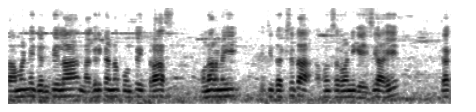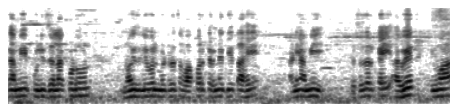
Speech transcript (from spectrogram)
सामान्य जनतेला नागरिकांना कोणताही त्रास होणार नाही याची दक्षता आपण सर्वांनी घ्यायची आहे. त्या कामी पोलीस दलाकडून नॉईज लेवल मीटरचा वापर करण्यात येत आहे. आणि आम्ही तसं जर काही अवैध किंवा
